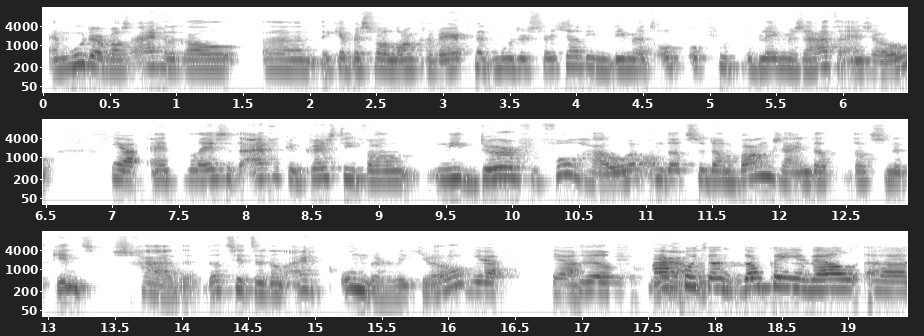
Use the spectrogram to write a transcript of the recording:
En moeder was eigenlijk al, uh, ik heb best wel lang gewerkt met moeders, weet je wel, die, die met op, opvoedproblemen zaten en zo. Ja. En dan is het eigenlijk een kwestie van niet durven volhouden, omdat ze dan bang zijn dat, dat ze het kind schaden. Dat zit er dan eigenlijk onder, weet je wel? Ja. Ja. Terwijl, maar ja, goed, dan, dan kun je wel, uh,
